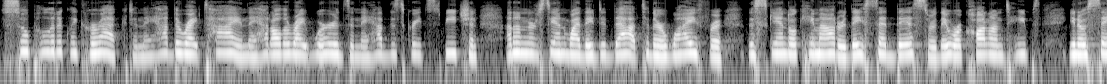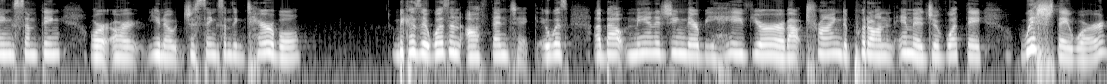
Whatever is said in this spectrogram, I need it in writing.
so politically correct, and they had the right tie, and they had all the right words, and they had this great speech, and I don't understand why they did that to their wife, or the scandal came out, or they said this, or they were caught on tapes, you know, saying something, or, or you know, just saying something terrible because it wasn't authentic. It was about managing their behavior, or about trying to put on an image of what they wish they were,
